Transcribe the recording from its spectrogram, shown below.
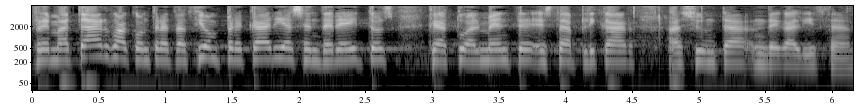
Rematar coa contratación precaria sen dereitos que actualmente está a aplicar a Xunta de Galiza.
